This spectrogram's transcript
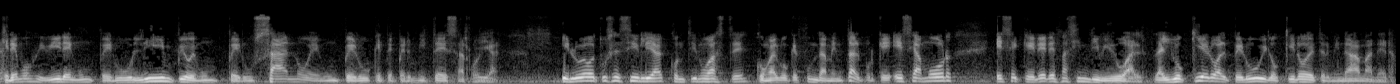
Queremos vivir en un Perú limpio, en un Perú sano, en un Perú que te permite desarrollar. Y luego tú, Cecilia, continuaste con algo que es fundamental, porque ese amor, ese querer es más individual. yo quiero al Perú y lo quiero de determinada manera.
